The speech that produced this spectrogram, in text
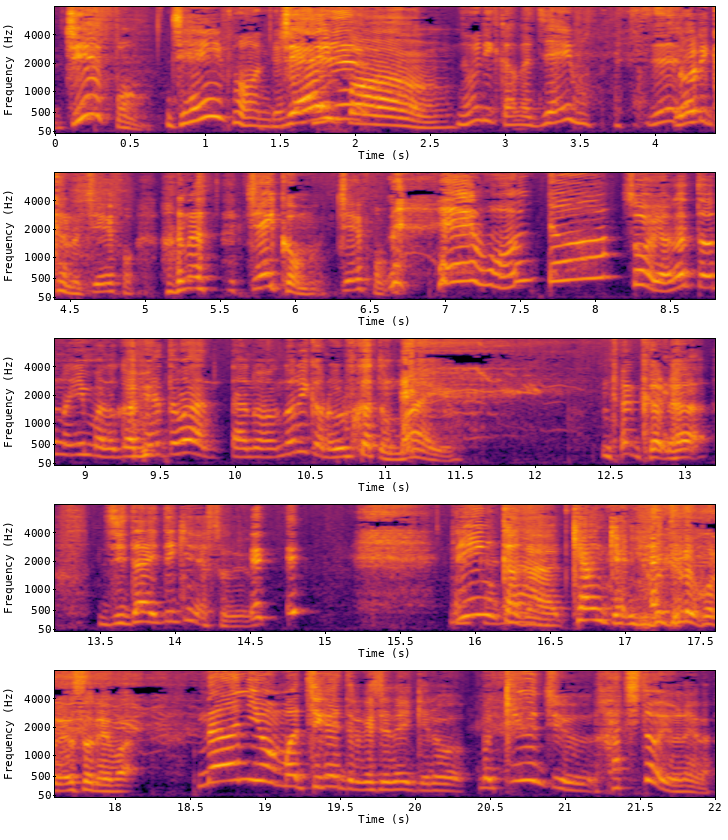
J フォン。J フォンです J フォン。のりかは J フォンですノリカの J フォン。あな、J コム、J フォン。えー、本そうよ、あなたの今の髪型は、あの、ノリカのウルフカットの前よ。だから、時代的にはそれよ。リンカがキャンキャンに乗ってる頃よ、それは。何を間違えてるか知らないけど、まあ、98とは言わないわ。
